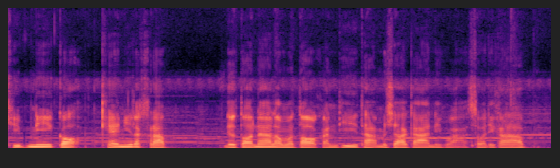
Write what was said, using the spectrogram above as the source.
คลิปนี้ก็แค่นี้แหละครับ เดี๋ยวตอนหน้าเรามาต่อกันที่ฐานประชาการดีกว่า สวัสดีครับ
